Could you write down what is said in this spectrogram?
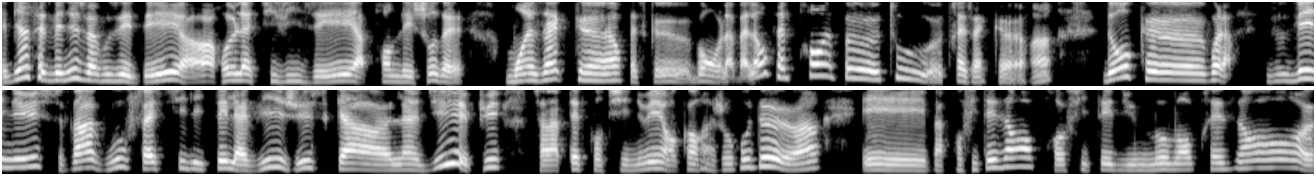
eh bien cette Vénus va vous aider à relativiser, à prendre les choses moins à cœur, parce que bon la Balance elle prend un peu tout euh, très à cœur. Hein. Donc euh, voilà, Vénus va vous faciliter la vie jusqu'à lundi, et puis ça va peut-être continuer encore un jour ou deux, hein. et bah profitez-en, profitez du moment présent, euh,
